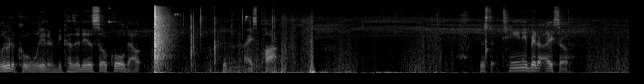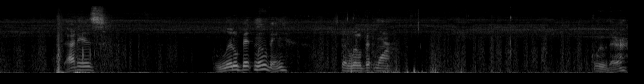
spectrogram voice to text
glue to cool either because it is so cold out. Give it a nice pop. Just a teeny bit of ISO. That is a little bit moving. It's got a little bit more glue there.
